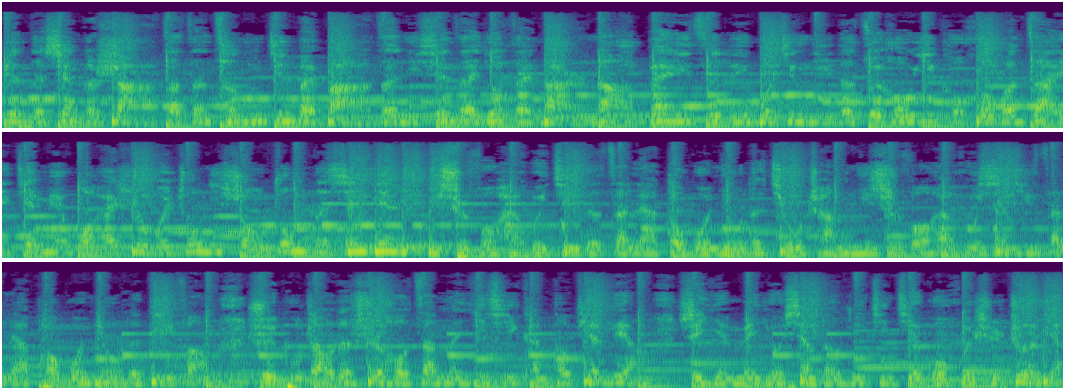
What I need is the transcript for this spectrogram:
变得像个傻子，咱曾经拜把子，你现在又在哪儿呢？杯子里我敬你的最后一口，喝完再见面，我还是会抽你手中的香烟。你是否还会记得咱俩斗过牛的球场？你是否还会想起咱俩泡过妞的地方？睡不着的时候，咱们一起看到天亮。谁也没有想到，如今结果会是这样。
